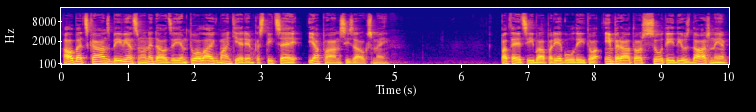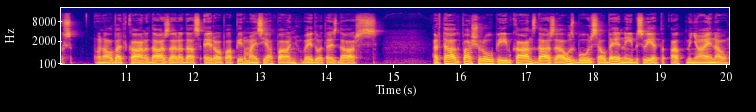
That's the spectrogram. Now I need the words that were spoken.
Alberts Kāns bija viens no nedaudzajiem to laiku banķieriem, kas ticēja Japānas izaugsmai. Pateicībā par ieguldīto imperators sūtīja divus dārzniekus, un Alberta Kāna dārzā radās Eiropā pirmais Japāņu veidotais dārzs. Ar tādu pašu rūpību Kāns dārzā uzbūra savu bērnības vietu atmiņu ainavu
